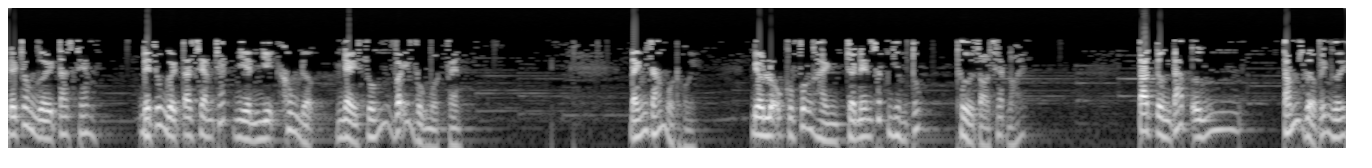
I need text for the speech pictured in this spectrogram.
Để cho người ta xem Để cho người ta xem chắc nhìn nhịn không được Nhảy xuống vẫy vùng một phen Đánh giá một hồi. Biểu lộ của Phương Hành trở nên rất nghiêm túc Thử dò xét nói. Ta từng đáp ứng tắm rửa với ngươi.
